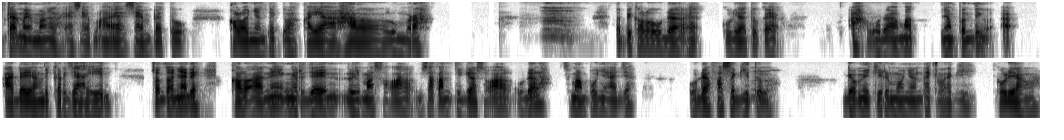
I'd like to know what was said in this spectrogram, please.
kan memang lah SMA, SMP tuh kalau nyontek tuh kayak hal lumrah Hmm. Tapi kalau udah eh, kuliah tuh kayak ah udah amat, yang penting ada yang dikerjain. Contohnya deh, kalau aneh ngerjain lima soal, misalkan tiga soal, udahlah semampunya aja. Udah fase gitu hmm. loh. Gak mikirin mau nyontek lagi kuliah mah.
